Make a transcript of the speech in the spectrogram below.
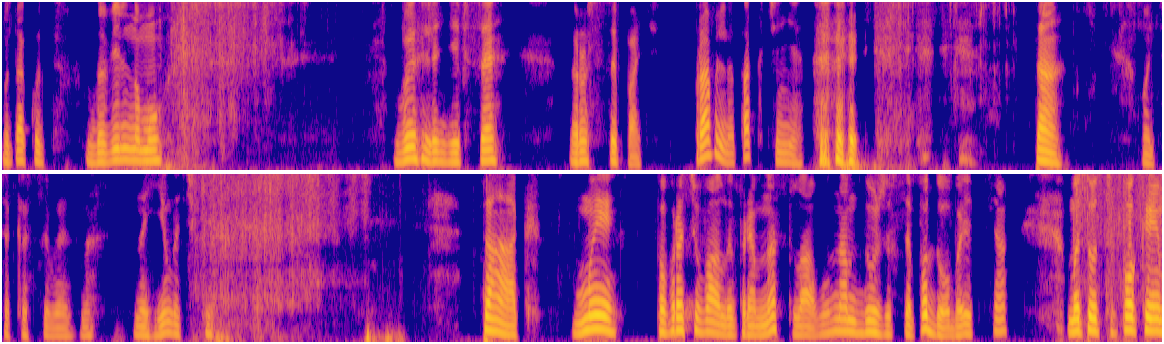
отак от в довільному вигляді все розсипати. Правильно, так чи ні? Так. Оця красивезна на гілочки. Так, ми попрацювали прямо на славу. Нам дуже все подобається. Ми тут, поки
